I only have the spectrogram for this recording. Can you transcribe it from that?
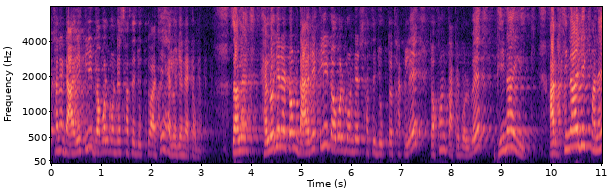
এখানে ডাইরেক্টলি ডবল বন্ডের সাথে যুক্ত আছে হ্যালোজেন অ্যাটম তাহলে হ্যালোজেন অ্যাটম ডাইরেক্টলি ডবল বন্ডের সাথে যুক্ত থাকলে তখন তাকে বলবে ভিনাইলিক। আর ভিনাইলিক মানে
